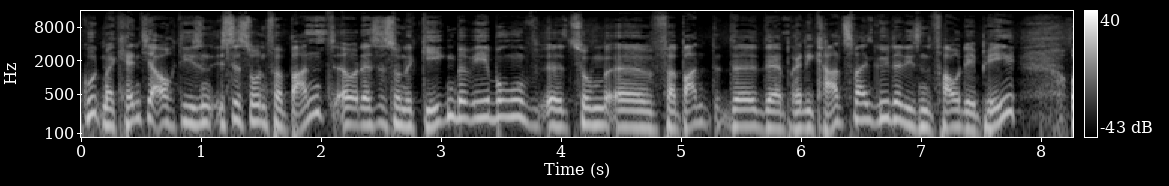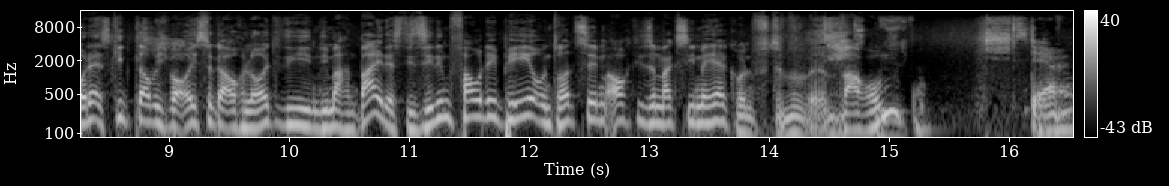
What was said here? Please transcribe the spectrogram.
gut, man kennt ja auch diesen, ist es so ein Verband äh, oder ist es so eine Gegenbewegung äh, zum äh, Verband de, der Prädikatsweingüter, diesen VDP? Oder es gibt, glaube ich, bei euch sogar auch Leute, die, die machen beides. Die sind im VDP und trotzdem auch diese Maxime Herkunft. Warum? Der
